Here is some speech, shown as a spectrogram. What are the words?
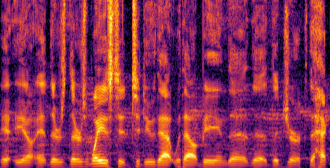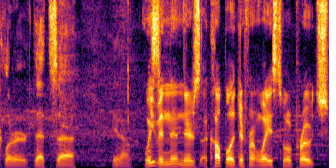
you know, there's there's ways to, to do that without being the, the, the jerk, the heckler. That's uh, you know, Well, even then, there's a couple of different ways to approach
